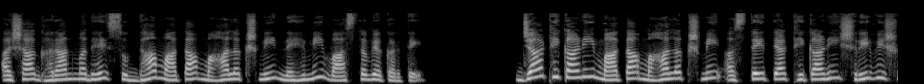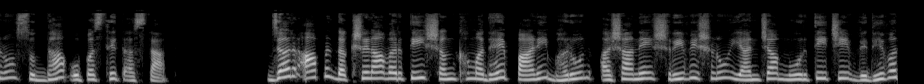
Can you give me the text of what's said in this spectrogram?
अशा घरांमध्ये सुद्धा माता महालक्ष्मी नेहमी वास्तव्य करते. ज्या ठिकाणी माता महालक्ष्मी असते त्या ठिकाणी श्रीविष्णू सुद्धा उपस्थित असतात. जर आपण दक्षिणावर्ती शंखमध्ये पाणी भरून अशाने श्रीविष्णू यांच्या मूर्तीची विधिवत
